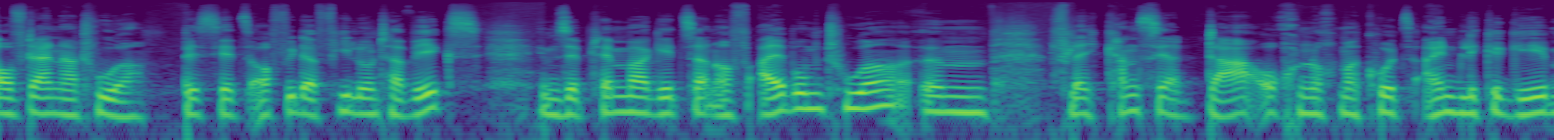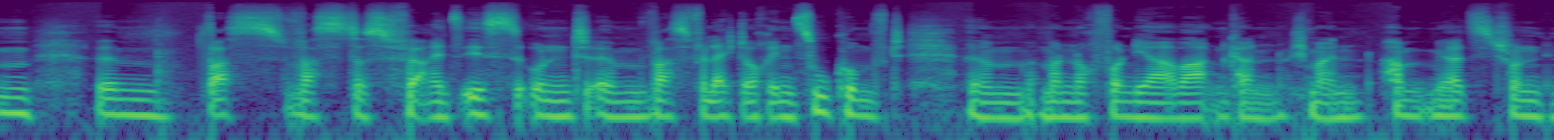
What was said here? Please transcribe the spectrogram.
auf deiner Tour. Bist jetzt auch wieder viel unterwegs. Im September geht es dann auf Albumtour. Ähm, vielleicht kannst du ja da auch noch mal kurz Einblicke geben, ähm, was, was das für eins ist und ähm, was vielleicht auch in Zukunft ähm, man noch von dir erwarten kann. Ich meine, haben wir jetzt schon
